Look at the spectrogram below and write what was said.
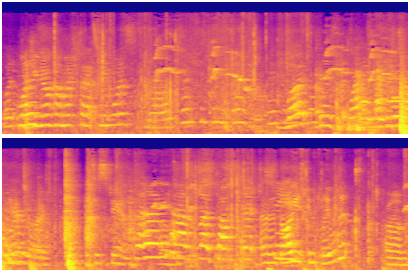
What, what, Did you know how much that thing was? what does, why does It's a stand. And the doggies can play with it? Um,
